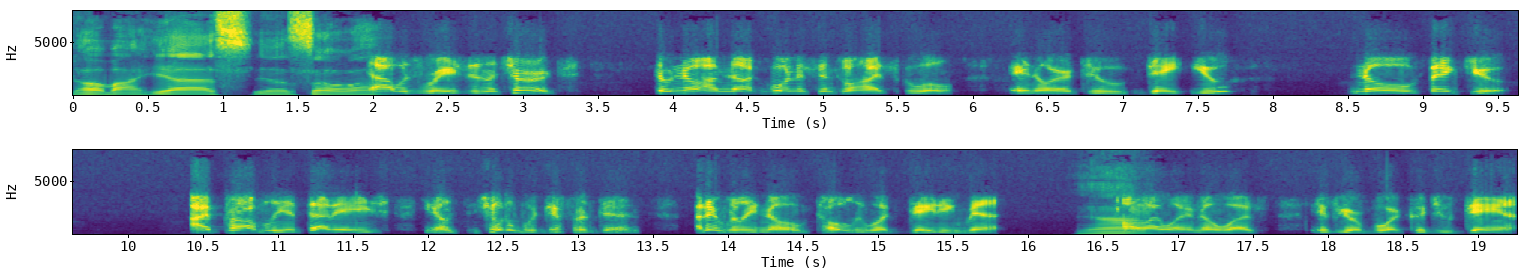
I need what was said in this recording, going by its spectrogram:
Oh my, yes, yes. So uh... I was raised in the church, so no, I'm not going to Central High School in order to date you. No, thank you. I probably at that age, you know, children were different then. I didn't really know totally what dating meant. Yeah. All I want to know was if you're a boy, could you dance?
